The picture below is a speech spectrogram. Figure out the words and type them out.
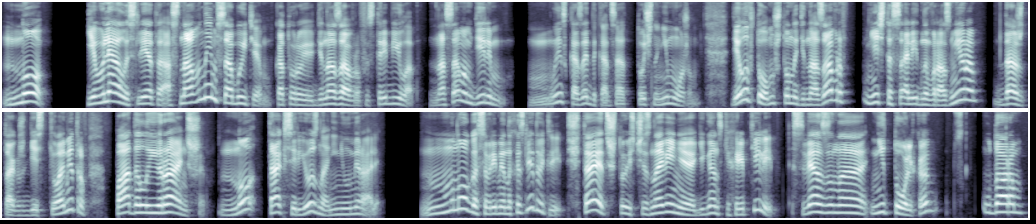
Но являлось ли это основным событием, которое динозавров истребило, на самом деле мы сказать до конца точно не можем. Дело в том, что на динозавров нечто солидного размера, даже также 10 километров, падало и раньше, но так серьезно они не умирали. Много современных исследователей считает, что исчезновение гигантских рептилий связано не только с ударом,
